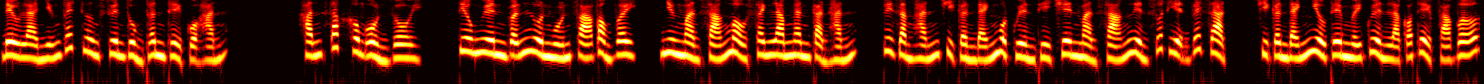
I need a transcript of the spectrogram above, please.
đều là những vết thương xuyên thủng thân thể của hắn. Hắn sắp không ổn rồi, Tiêu Nguyên vẫn luôn muốn phá vòng vây, nhưng màn sáng màu xanh lam ngăn cản hắn, tuy rằng hắn chỉ cần đánh một quyền thì trên màn sáng liền xuất hiện vết dạn, chỉ cần đánh nhiều thêm mấy quyền là có thể phá vỡ,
